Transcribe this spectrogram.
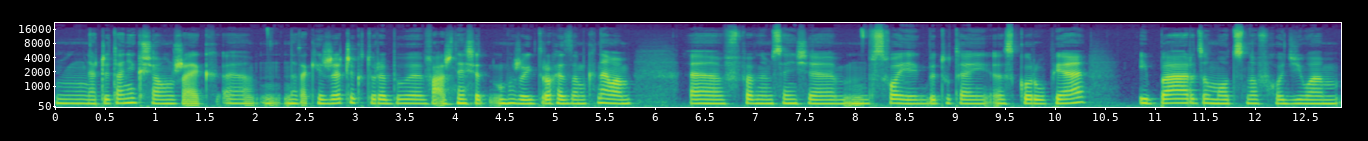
na czytanie książek, e, na takie rzeczy, które były ważne. Ja się może i trochę zamknęłam e, w pewnym sensie mm, w swojej jakby tutaj skorupie i bardzo mocno wchodziłam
